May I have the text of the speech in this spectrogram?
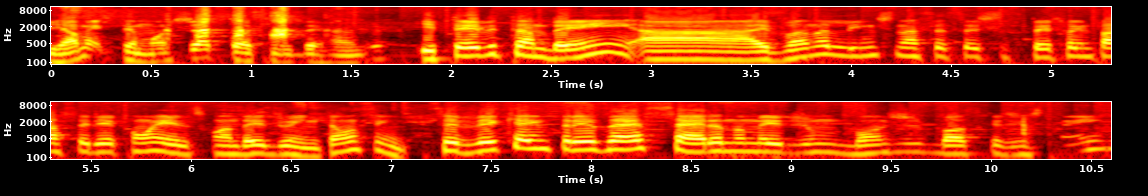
E realmente tem um monte de ator aqui Hundreds. E teve também a Ivana Lynch na CCXP, foi em parceria com eles, com a Daydream. Então, assim, você vê que a empresa é séria no meio de um monte de bosta que a gente tem,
